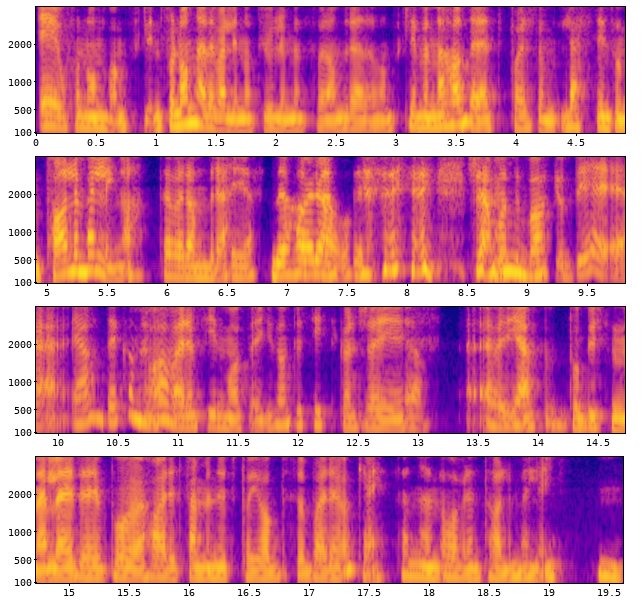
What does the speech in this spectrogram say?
er jo for noen vanskelig. For noen er det veldig naturlig, mens for andre er det vanskelig. Men jeg hadde et par som leste inn sånn talemeldinger til hverandre. Ja, det har jeg òg. frem og Mm. tilbake. Og det, er, ja, det kan jo også være en fin måte. ikke sant? Du sitter kanskje i, Ja. jeg vet ikke, på bussen eller på, har et fem minutter på jobb, så bare OK, send en, over en talemelding. Mm.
